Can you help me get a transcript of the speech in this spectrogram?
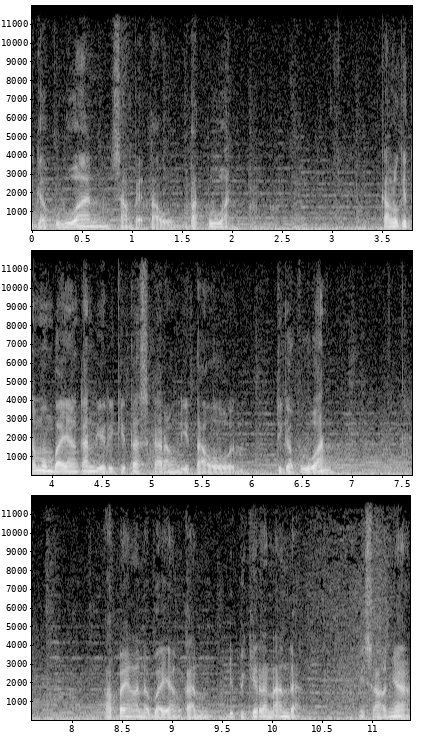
30-an sampai tahun 40-an. Kalau kita membayangkan diri kita sekarang di tahun 30-an, apa yang Anda bayangkan di pikiran Anda? Misalnya,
